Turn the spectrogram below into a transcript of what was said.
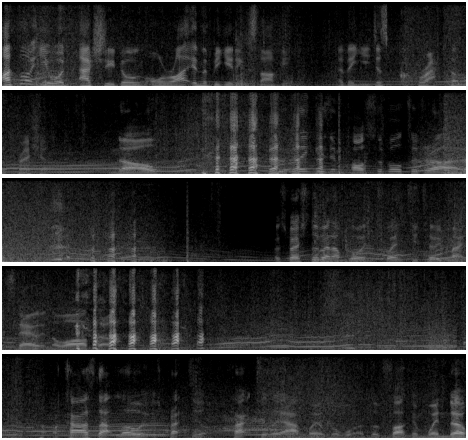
I thought you were actually doing alright in the beginning, Starkey. And then you just cracked under pressure. No. the thing is impossible to drive. Especially when I'm going 22 maxed out in the water. car's that low, it was practically, practically halfway up the, the fucking window.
